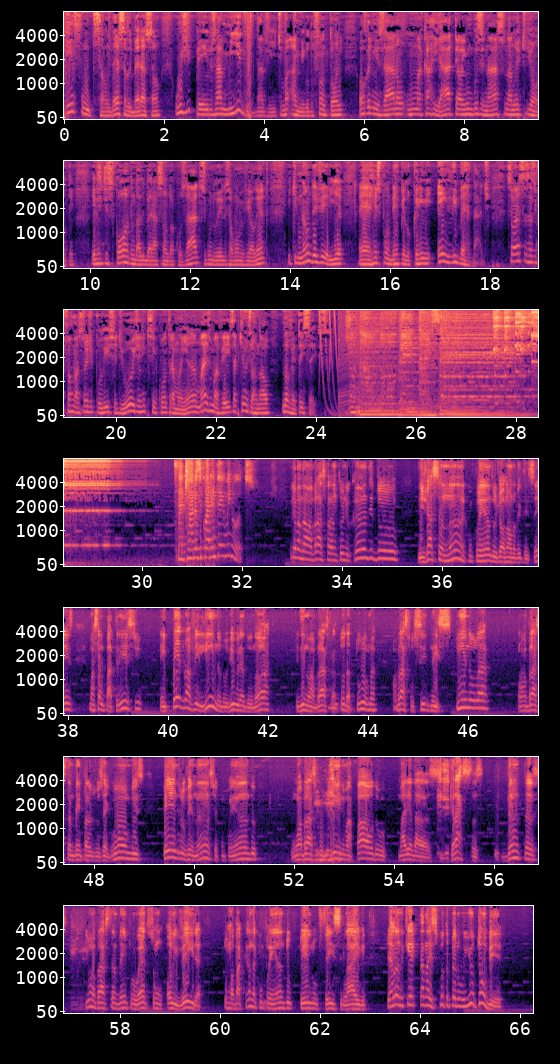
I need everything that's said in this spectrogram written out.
Em função dessa liberação, os jipeiros, amigos da vítima, amigo do Fantoni, organizaram uma carreata e um buzinaço na noite de ontem. Eles discordam da liberação do acusado, segundo eles é um homem violento, e que não deveria é, responder pelo crime em liberdade. São essas as informações de polícia de hoje. A gente se encontra amanhã, mais uma vez, aqui no Jornal 96. Jornal 96. 7 horas e 41 minutos. Queria mandar um abraço para Antônio Cândido, de Jaçanã, acompanhando o Jornal 96, Marcelo Patrício, em Pedro Avelino, no Rio Grande do Norte, pedindo um abraço para toda a turma, um abraço para o Sidney Espínola, um abraço também para o José Gomes, Pedro Venâncio acompanhando, um abraço para o Plínio Mafaldo, Maria das Graças, Dantas, e um abraço também para o Edson Oliveira, turma bacana acompanhando pelo Face Live Gerlane, quem é que está na escuta pelo YouTube?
